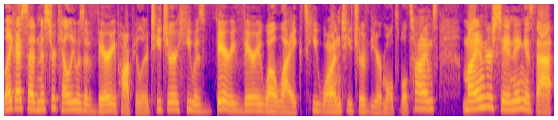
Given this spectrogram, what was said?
Like I said, Mr. Kelly was a very popular teacher. He was very, very well liked. He won Teacher of the Year multiple times. My understanding is that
